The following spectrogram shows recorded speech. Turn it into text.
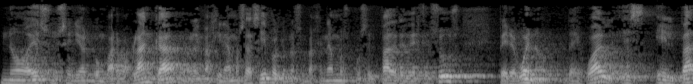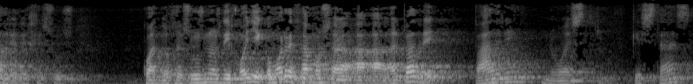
No es un señor con barba blanca, no lo imaginamos así porque nos imaginamos pues el Padre de Jesús, pero bueno, da igual, es el Padre de Jesús. Cuando Jesús nos dijo, oye, ¿cómo rezamos al Padre? Padre nuestro, que estás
